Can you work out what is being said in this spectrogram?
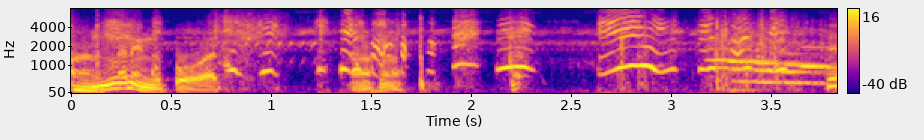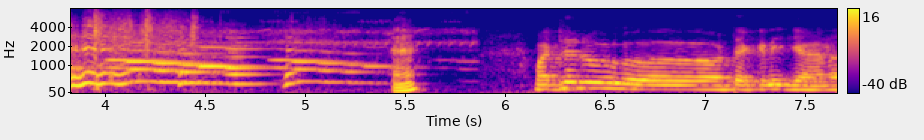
അങ്ങനെ അങ്ങ് പോവാ. മറ്റൊരു ടെക്നിക്കാണ്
